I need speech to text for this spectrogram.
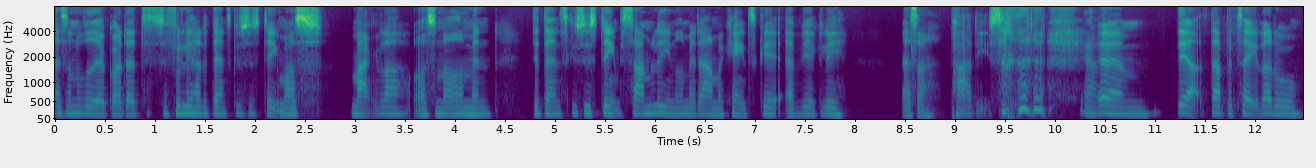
Altså nu ved jeg godt, at selvfølgelig har det danske system også mangler og sådan noget, men det danske system sammenlignet med det amerikanske er virkelig altså paradis. Ja. øhm, der, der betaler du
